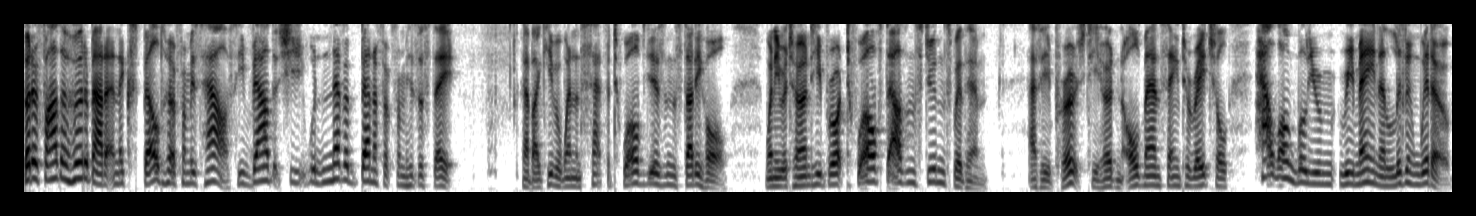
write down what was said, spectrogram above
But her father heard about it and expelled her from his house. He vowed that she would never benefit from his estate. Rabbi Akiva went and sat for 12 years in the study hall. When he returned, he brought 12,000 students with him. As he approached, he heard an old man saying to Rachel, How long will you remain a living widow?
